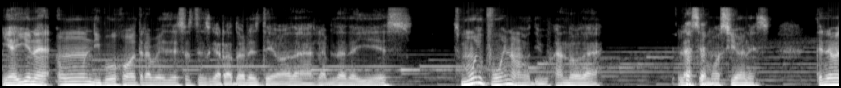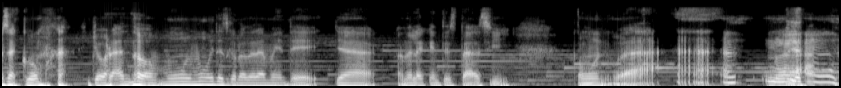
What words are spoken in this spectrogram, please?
Y hay una, un dibujo otra vez de esos desgarradores de Oda. La verdad, ahí es, es muy bueno dibujando las emociones. Tenemos a Kuma llorando muy, muy desgarradoramente ya cuando la gente está así como un...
